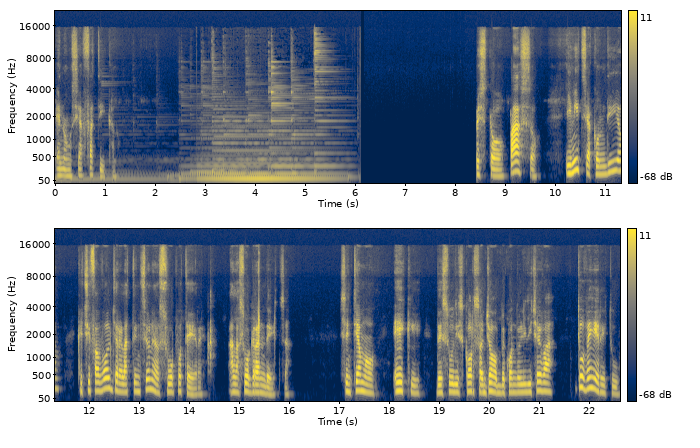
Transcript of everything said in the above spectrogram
e non si affaticano. Questo passo inizia con Dio che ci fa volgere l'attenzione al suo potere, alla sua grandezza. Sentiamo echi del suo discorso a Giobbe quando gli diceva dove eri tu?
